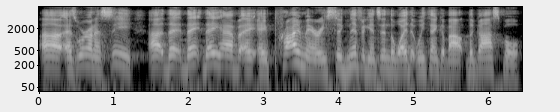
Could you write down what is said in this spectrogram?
uh, as we're going to see, uh, they, they, they have a, a primary significance in the way that we think about the gospel.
